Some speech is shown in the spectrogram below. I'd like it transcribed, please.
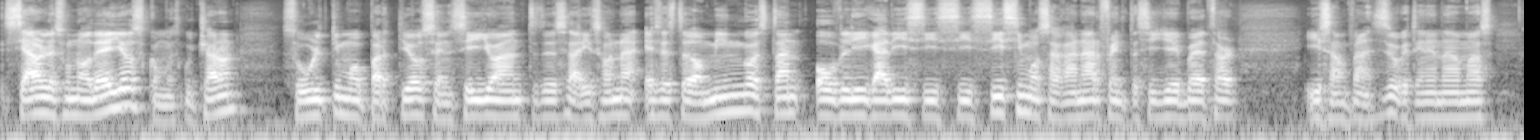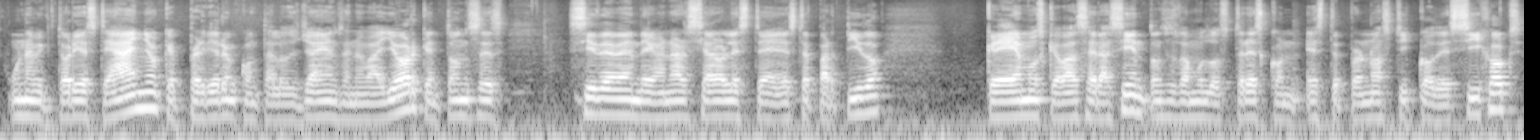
Seattle es uno de ellos, como escucharon. Su último partido sencillo antes de esa Arizona es este domingo. Están obligadísimos a ganar frente a CJ Beathard y San Francisco, que tienen nada más una victoria este año, que perdieron contra los Giants de Nueva York. Entonces, sí deben de ganar Seattle este, este partido. Creemos que va a ser así, entonces vamos los tres con este pronóstico de Seahawks.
